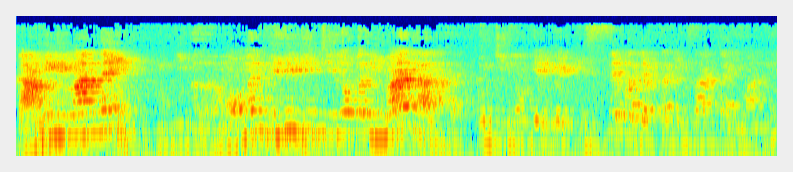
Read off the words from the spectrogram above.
کامل ایمان نہیں، مومن بھی جن چیزوں پر ایمان لانا ہے، ان چیزوں کے ایک ایک حصے پر جب تک انسان کا ایمان نہیں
